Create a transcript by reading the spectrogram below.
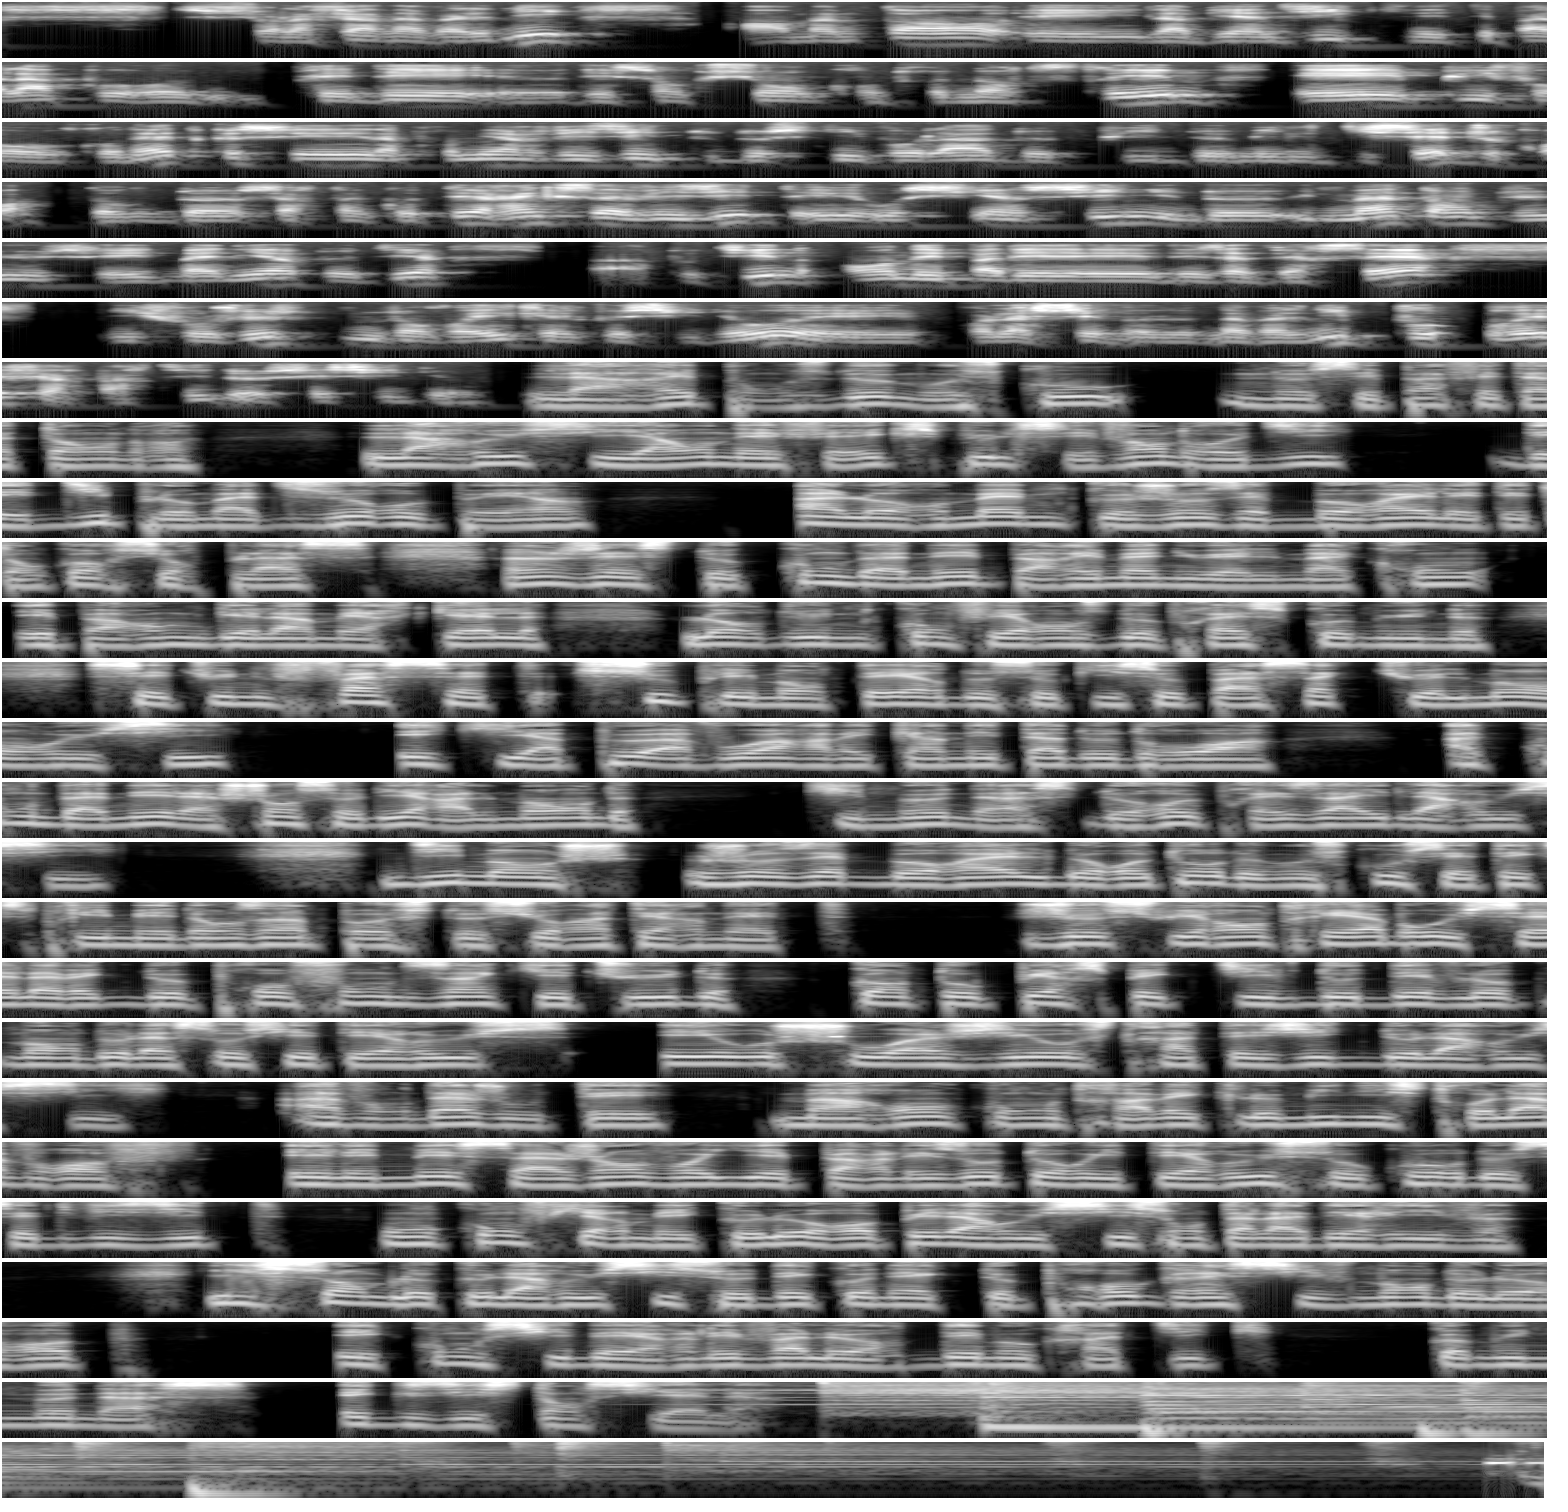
sur l'affaire Navalny. En même temps, et il a bien dit qu'il n'était pas là pour plaider des sanctions contre Nord Stream. Et puis, il faut reconnaître que c'est la première visite de ce niveau-là depuis 2017, je crois. Donc, d'un certain côté, rien que sa visite est aussi un signe d'une main tendue. C'est une manière de dire à Poutine, on n'est pas des, des adversaires, il faut juste nous envoyer quelques signaux et relâcher Navalny pourrait faire partie de ces signaux. La réponse de Moscou ne s'est pas fait attendre. La Russie a en effet expulsé vendredi des diplomates européens alors même que Joseph Borrell était encore sur place, un geste condamné par Emmanuel Macron et par Angela Merkel lors d'une conférence de presse commune. C'est une facette supplémentaire de ce qui se passe actuellement en Russie et qui a peu à voir avec un état de droit, a condamné la chancelière allemande qui menace de représailles la Russie. Dimanche, Joseph Borrell, de retour de Moscou, s'est exprimé dans un post sur Internet. Je suis rentré à Bruxelles avec de profondes inquiétudes quant aux perspectives de développement de la société russe et aux choix géostratégiques de la Russie, avant d'ajouter ma rencontre avec le ministre Lavrov et les messages envoyés par les autorités russes au cours de cette visite ont confirmé que l'Europe et la Russie sont à la dérive. Il semble que la Russie se déconnecte progressivement de l'Europe et considère les valeurs démocratiques comme une menace existentielle.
